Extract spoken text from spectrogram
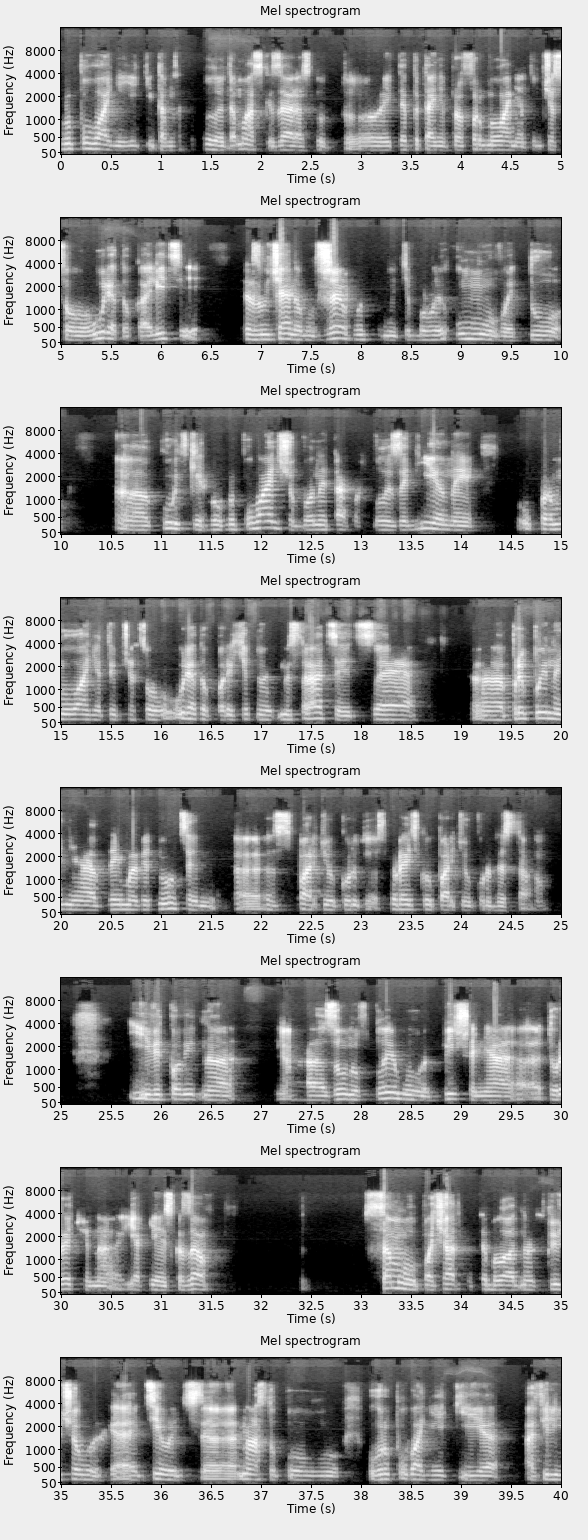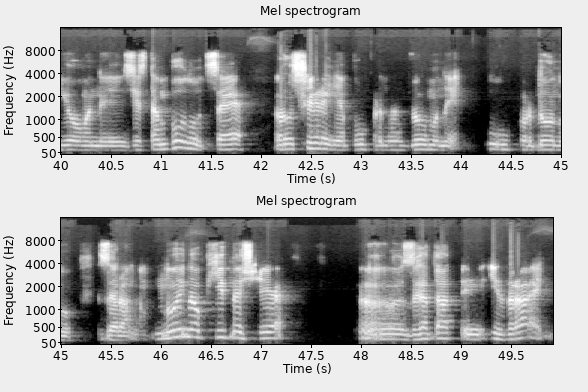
групування, які там захопили Дамаск. і Зараз тут е, йде питання про формування тимчасового уряду коаліції. Звичайно вже висунуті були умови до е, курдських угрупувань, щоб вони також були задіяні у формуванні тимчасового уряду перехідної адміністрації. Це е, припинення взаємовідносин е, з партією з турецькою партією Курдистану і відповідно е, зону впливу збільшення е, Туреччина, як я і сказав. З самого початку це була одна з ключових е, цілей е, наступу угрупування, які афілійовані зі Стамбулу. Це розширення буферної зони у кордону з Іраном. Ну і необхідно ще е, згадати Ізраїль,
